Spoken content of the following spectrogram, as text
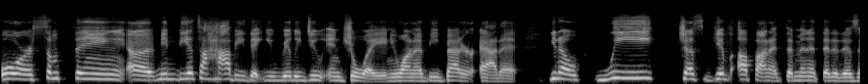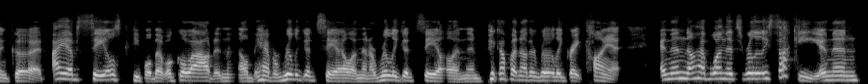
or something, uh, maybe it's a hobby that you really do enjoy and you want to be better at it, you know, we just give up on it the minute that it isn't good. I have salespeople that will go out and they'll have a really good sale and then a really good sale and then pick up another really great client. And then they'll have one that's really sucky. And then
